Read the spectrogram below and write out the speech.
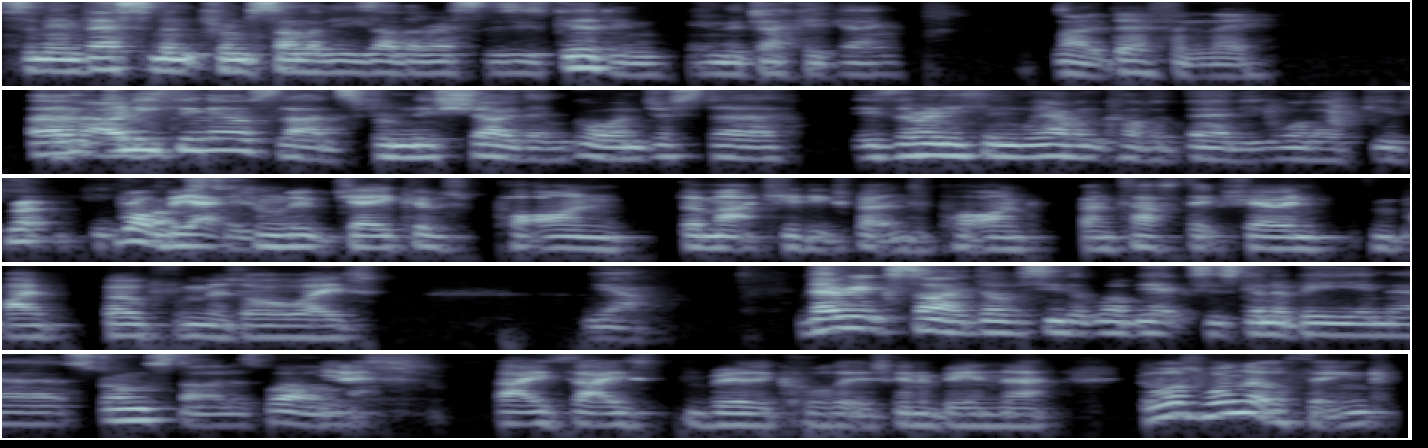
some investment from some of these other wrestlers is good in, in the jacket game. No, definitely. Um, No, I- anything else, lads, from this show? Then go on. Just uh, is there anything we haven't covered there that you want to give? Ro- give Robbie props X and Luke Jacobs put on the match you'd expect them to put on. Fantastic showing by both of them as always. Yeah, very excited. Obviously, that Robbie X is going to be in uh, strong style as well. Yes, that is that is really cool that he's going to be in there. There was one little thing.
